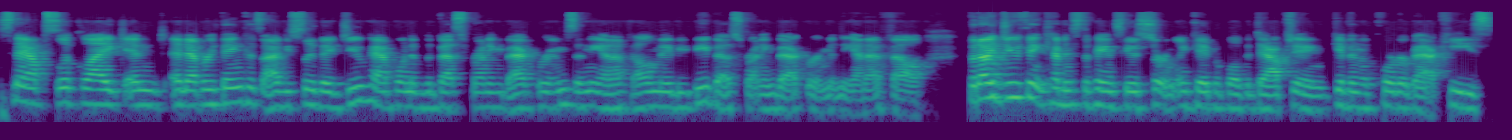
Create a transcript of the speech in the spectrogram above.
snaps look like and, and everything, because obviously they do have one of the best running back rooms in the NFL, maybe the best running back room in the NFL. But I do think Kevin Stefanski is certainly capable of adapting given the quarterback he's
